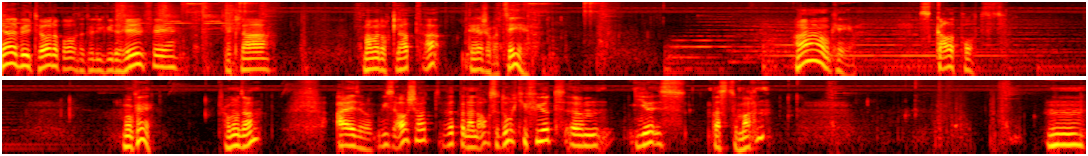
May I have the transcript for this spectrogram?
Ja, Will Turner braucht natürlich wieder Hilfe. Ja klar. Machen wir doch glatt. Ah, der ist aber zäh. Ah, okay. Skullpots. Okay. Schauen wir uns an. Also, wie es ausschaut, wird man dann auch so durchgeführt. Ähm, hier ist was zu machen. Hm.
